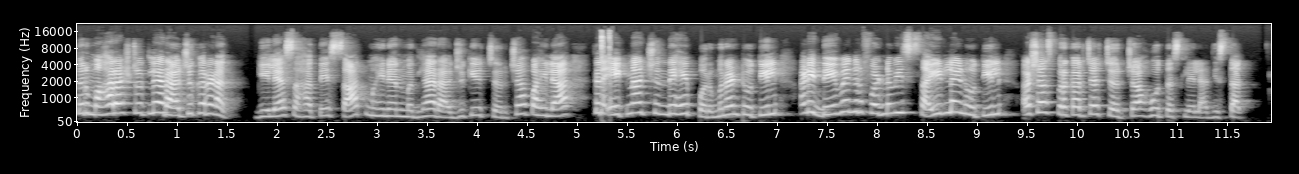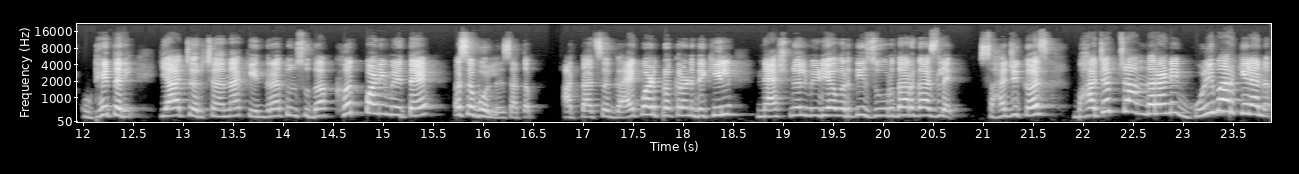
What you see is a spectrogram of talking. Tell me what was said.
तर महाराष्ट्रातल्या राजकारणात गेल्या सहा ते सात महिन्यांमधल्या राजकीय चर्चा पाहिल्या तर एकनाथ शिंदे हे परमनंट होतील आणि देवेंद्र फडणवीस साईडलाईन होतील अशाच प्रकारच्या चर्चा होत असलेल्या दिसतात. कुठेतरी या चर्चांना केंद्रातून सुद्धा खत पाणी मिळतंय असं बोललं जातं. आताचं गायकवाड प्रकरण देखील नॅशनल मीडियावरती जोरदार गाजले साहजिकच भाजपच्या आमदारांनी गोळीबार केल्यानं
